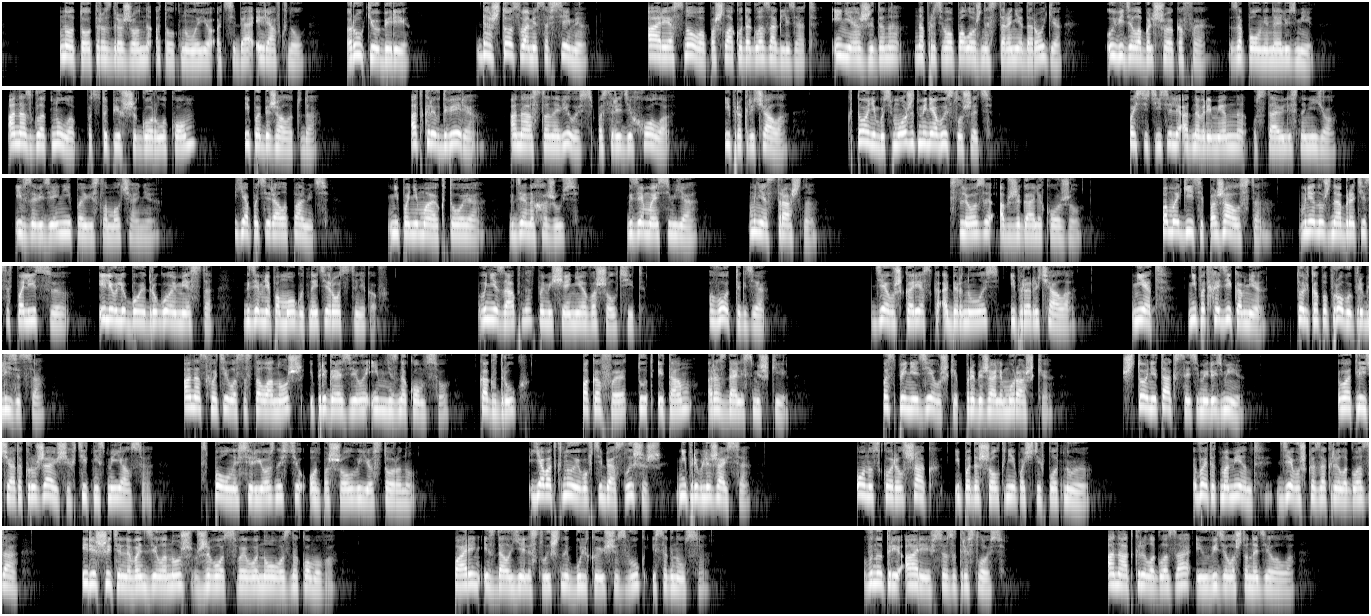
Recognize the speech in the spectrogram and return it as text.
но тот раздраженно оттолкнул ее от себя и рявкнул. «Руки убери!» «Да что с вами со всеми?» Ария снова пошла, куда глаза глядят, и неожиданно, на противоположной стороне дороги, увидела большое кафе, заполненное людьми. Она сглотнула, подступивший к горлу ком, и побежала туда. Открыв двери, она остановилась посреди холла и прокричала. «Кто-нибудь может меня выслушать?» Посетители одновременно уставились на нее, и в заведении повисло молчание. Я потеряла память. Не понимаю, кто я, где нахожусь, где моя семья. Мне страшно. Слезы обжигали кожу. «Помогите, пожалуйста. Мне нужно обратиться в полицию или в любое другое место, где мне помогут найти родственников». Внезапно в помещение вошел Тит. «Вот ты где!» Девушка резко обернулась и прорычала. «Нет, не подходи ко мне, только попробуй приблизиться». Она схватила со стола нож и пригрозила им незнакомцу, как вдруг по кафе тут и там раздались смешки. По спине девушки пробежали мурашки. Что не так с этими людьми? В отличие от окружающих, Тит не смеялся. С полной серьезностью он пошел в ее сторону. Я воткну его в тебя, слышишь? Не приближайся!» Он ускорил шаг и подошел к ней почти вплотную. В этот момент девушка закрыла глаза и решительно вонзила нож в живот своего нового знакомого. Парень издал еле слышный булькающий звук и согнулся. Внутри Арии все затряслось. Она открыла глаза и увидела, что наделала.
